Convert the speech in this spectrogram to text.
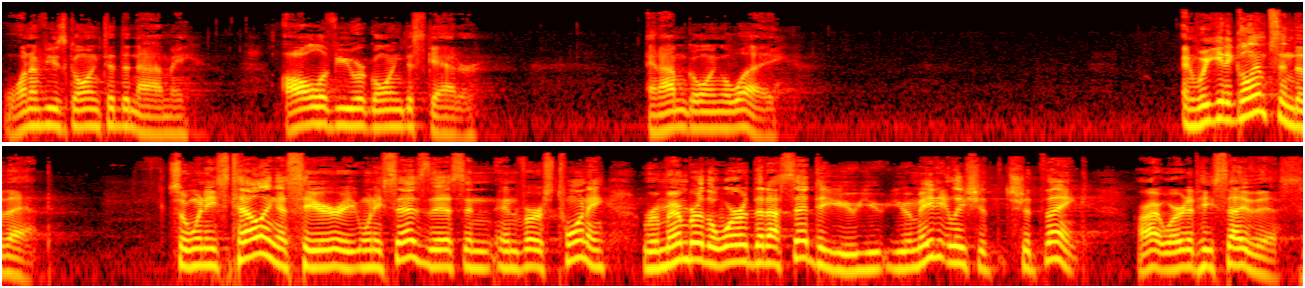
one of you is going to deny me, all of you are going to scatter, and I'm going away. And we get a glimpse into that. So when he's telling us here, when he says this in, in verse 20, remember the word that I said to you, you, you immediately should, should think, all right, where did he say this?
